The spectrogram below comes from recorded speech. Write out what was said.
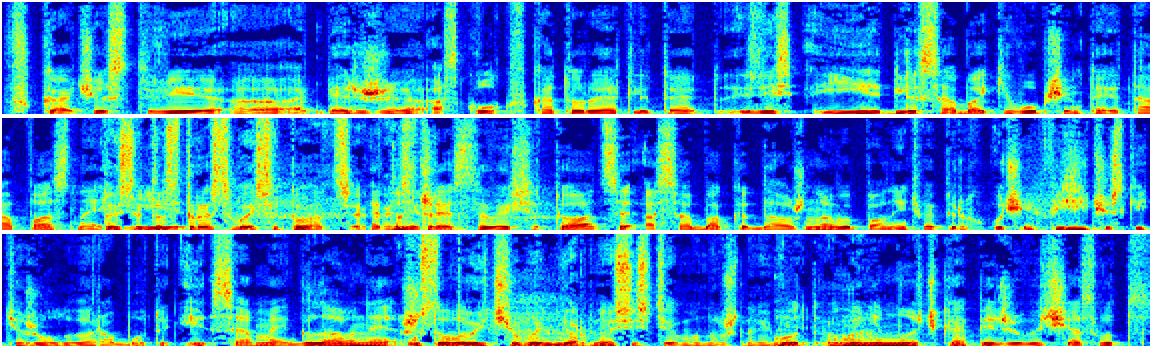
в качестве, э, опять же, осколков, которые отлетают здесь. И для собаки, в общем-то, это опасно. То есть, это стрессовая ситуация, Это конечно. стрессовая ситуация, а собака должна выполнять, во-первых, очень физически тяжелую работу. И самое главное, что... Устойчивая вот... нервная система нужна иметь. Вот мы немножечко, опять же, вот сейчас вот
